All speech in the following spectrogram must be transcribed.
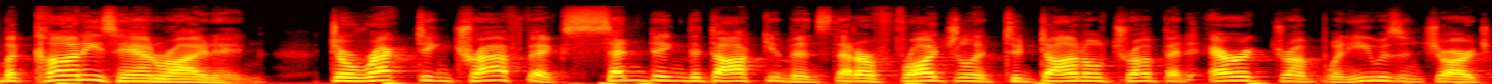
McConney's handwriting, directing traffic, sending the documents that are fraudulent to Donald Trump and Eric Trump when he was in charge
